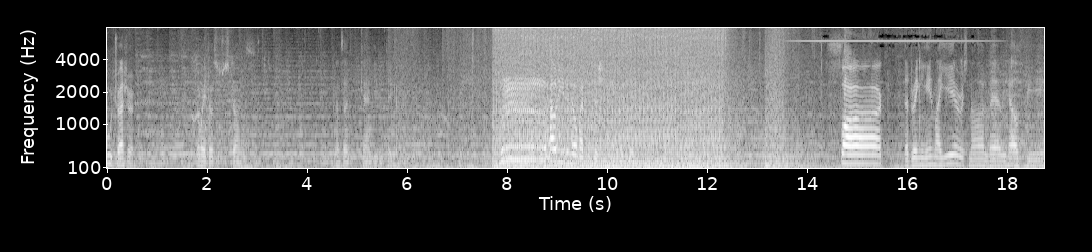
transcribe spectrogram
Ooh, treasure. No wait, those are just guns. Guns I can't even take out. How do you even know my position? Fuck! That ringing in my ear is not very healthy.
